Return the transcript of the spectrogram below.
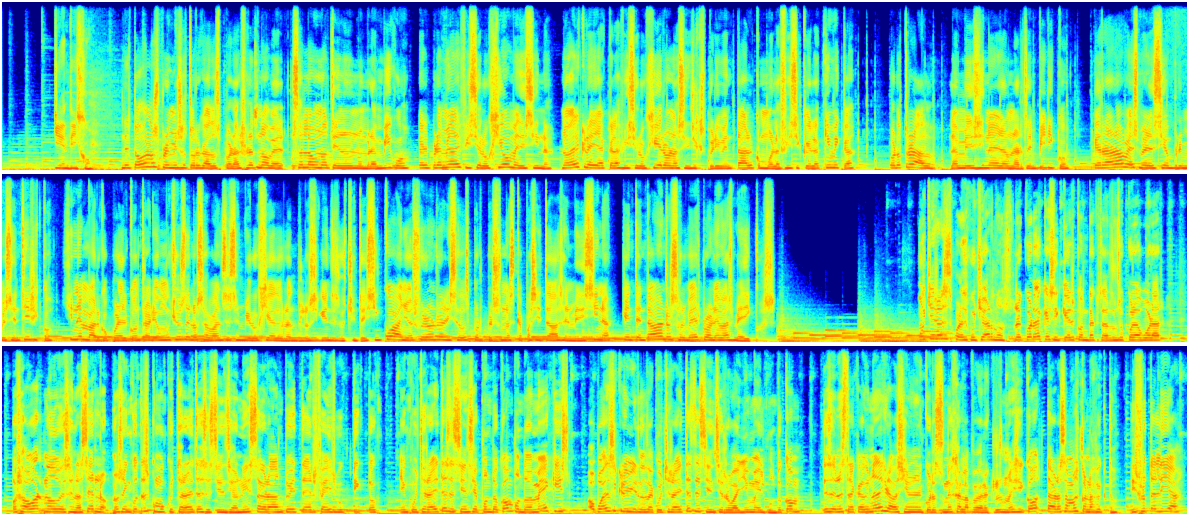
quien dijo, de todos los premios otorgados por Alfred Nobel, solo uno tiene un nombre ambiguo, el premio de fisiología o medicina. Nobel creía que la fisiología era una ciencia experimental como la física y la química, por otro lado, la medicina era un arte empírico, que rara vez merecía un premio científico. Sin embargo, por el contrario, muchos de los avances en biología durante los siguientes 85 años fueron realizados por personas capacitadas en medicina que intentaban resolver problemas médicos. Muchas gracias por escucharnos. Recuerda que si quieres contactarnos o colaborar, por favor no dudes en hacerlo. Nos encuentras como Cucharaditas de Ciencia en Instagram, Twitter, Facebook, TikTok en cucharaditasdeciencia.com.mx o puedes escribirnos a cucharaditasdeciencia.gmail.com. Desde nuestra cabina de grabación en el corazón de Jalapa, Veracruz, México, te abrazamos con afecto. Disfruta el día.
